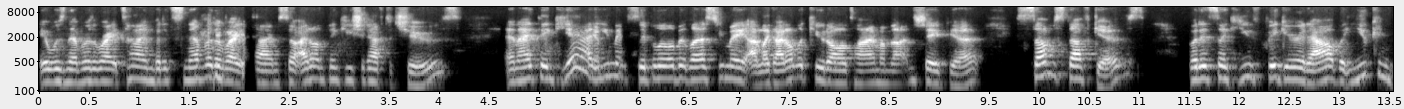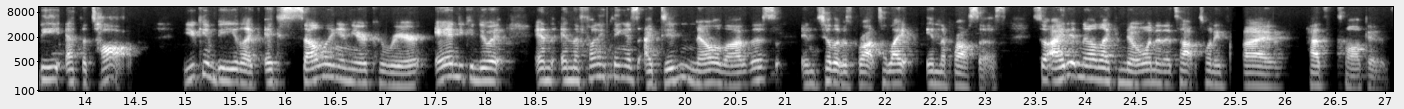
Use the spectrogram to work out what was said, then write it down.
it was never the right time, but it's never the right time. So I don't think you should have to choose. And I think, yeah, you may sleep a little bit less. You may, like, I don't look cute all the time. I'm not in shape yet. Some stuff gives, but it's like you figure it out, but you can be at the top. You can be like excelling in your career and you can do it. And, and the funny thing is, I didn't know a lot of this until it was brought to light in the process. So I didn't know like no one in the top 25 had small kids.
